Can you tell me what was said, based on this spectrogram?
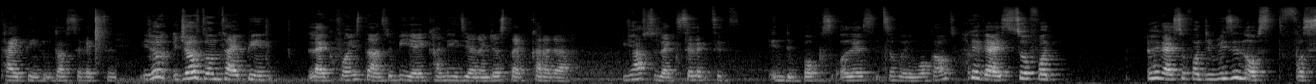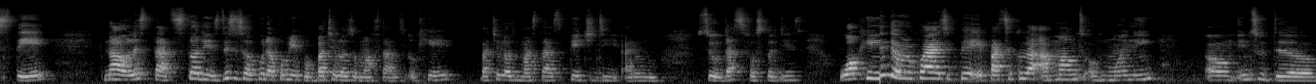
type in without selecting. You just you just don't type in like for instance maybe you're a Canadian and just type Canada. You have to like select it in the box or else it's not going to work out. Okay guys, so for okay guys so for the reason of for stay now let's start studies this is for people that come here for bachelor's or masters okay bachelor's masters phd i don't know so that's for studies working they're required to pay a particular amount of money um into the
